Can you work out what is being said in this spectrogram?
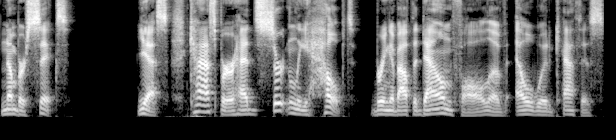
Number six. Yes, Casper had certainly helped bring about the downfall of Elwood Cathis,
